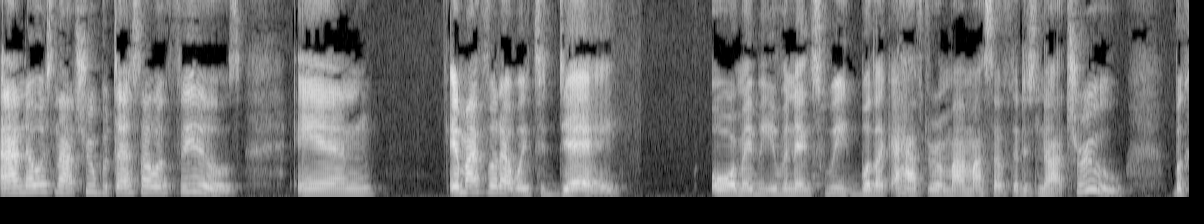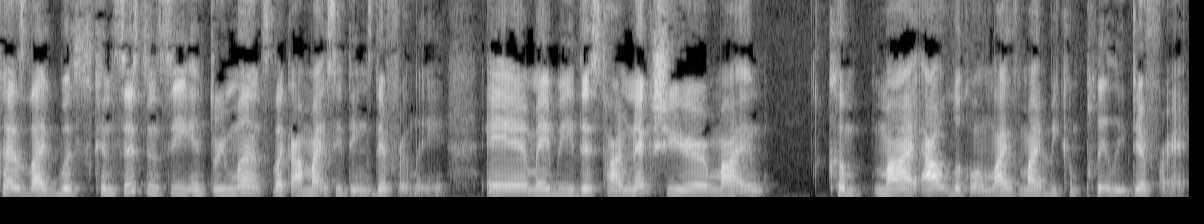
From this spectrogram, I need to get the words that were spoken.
And I know it's not true, but that's how it feels. And it might feel that way today or maybe even next week, but like I have to remind myself that it's not true. Because like with consistency in 3 months like I might see things differently. And maybe this time next year my com- my outlook on life might be completely different.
